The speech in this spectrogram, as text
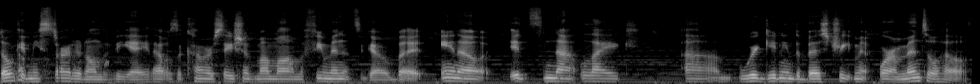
Don't get me started on the VA. That was a conversation with my mom a few minutes ago. But you know, it's not like um, we're getting the best treatment for our mental health.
